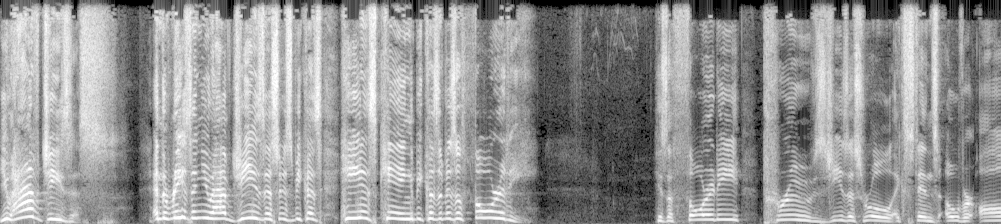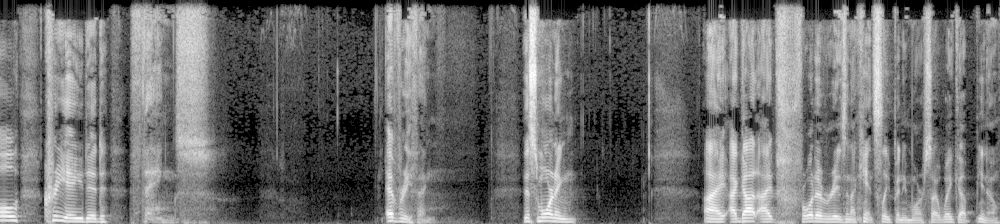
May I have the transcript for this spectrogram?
You have Jesus. And the reason you have Jesus is because he is king because of his authority. His authority proves Jesus' rule extends over all created things. Everything. This morning, I, I got, I, for whatever reason, I can't sleep anymore. So I wake up, you know,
